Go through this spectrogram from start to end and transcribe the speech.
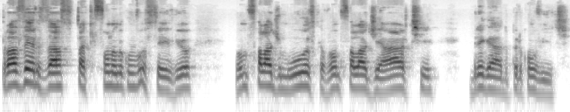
Prazerzaço estar aqui falando com você, viu? Vamos falar de música, vamos falar de arte. Obrigado pelo convite.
